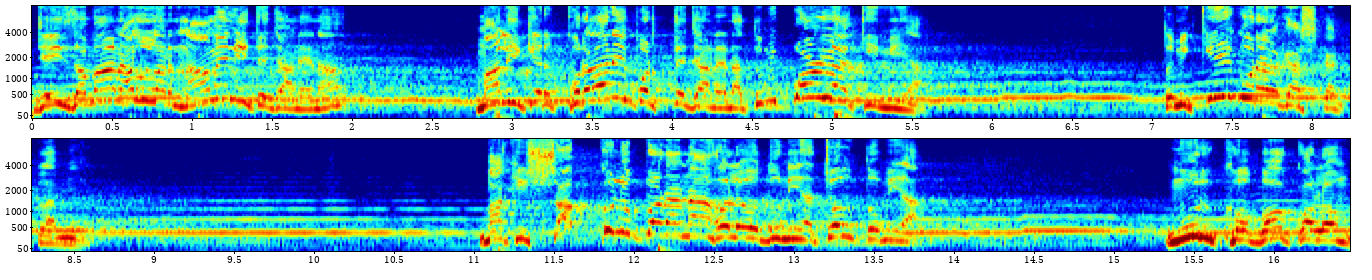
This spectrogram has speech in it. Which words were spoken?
যেই জবান আল্লাহর নামে নিতে জানে না মালিকের কোরআনে পড়তে জানে না। তুমি পড়লা কি মিয়া? তুমি কি গোড়ার ঘাস কাটলা মিয়া? বাকি সবগুলো পড়া না হলেও দুনিয়া চলতো মিয়া। মূর্খ, বকলম,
